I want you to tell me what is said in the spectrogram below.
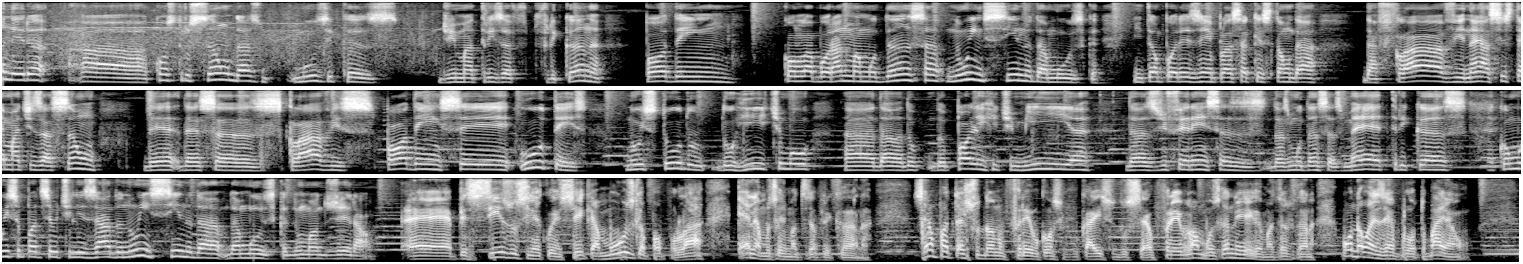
Maneira a construção das músicas de matriz africana podem colaborar numa mudança no ensino da música. Então, por exemplo, essa questão da, da clave, né, a sistematização de, dessas claves podem ser úteis no estudo do ritmo, uh, da do, do polirritmia, das diferenças, das mudanças métricas, é, como isso pode ser utilizado no ensino da, da música, de um modo geral. É preciso se reconhecer que a música popular ela é a música de matriz africana. Você não pode estar estudando frevo como se isso do céu. Frevo é uma música negra, matriz africana. Vamos dar um exemplo outro, baião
